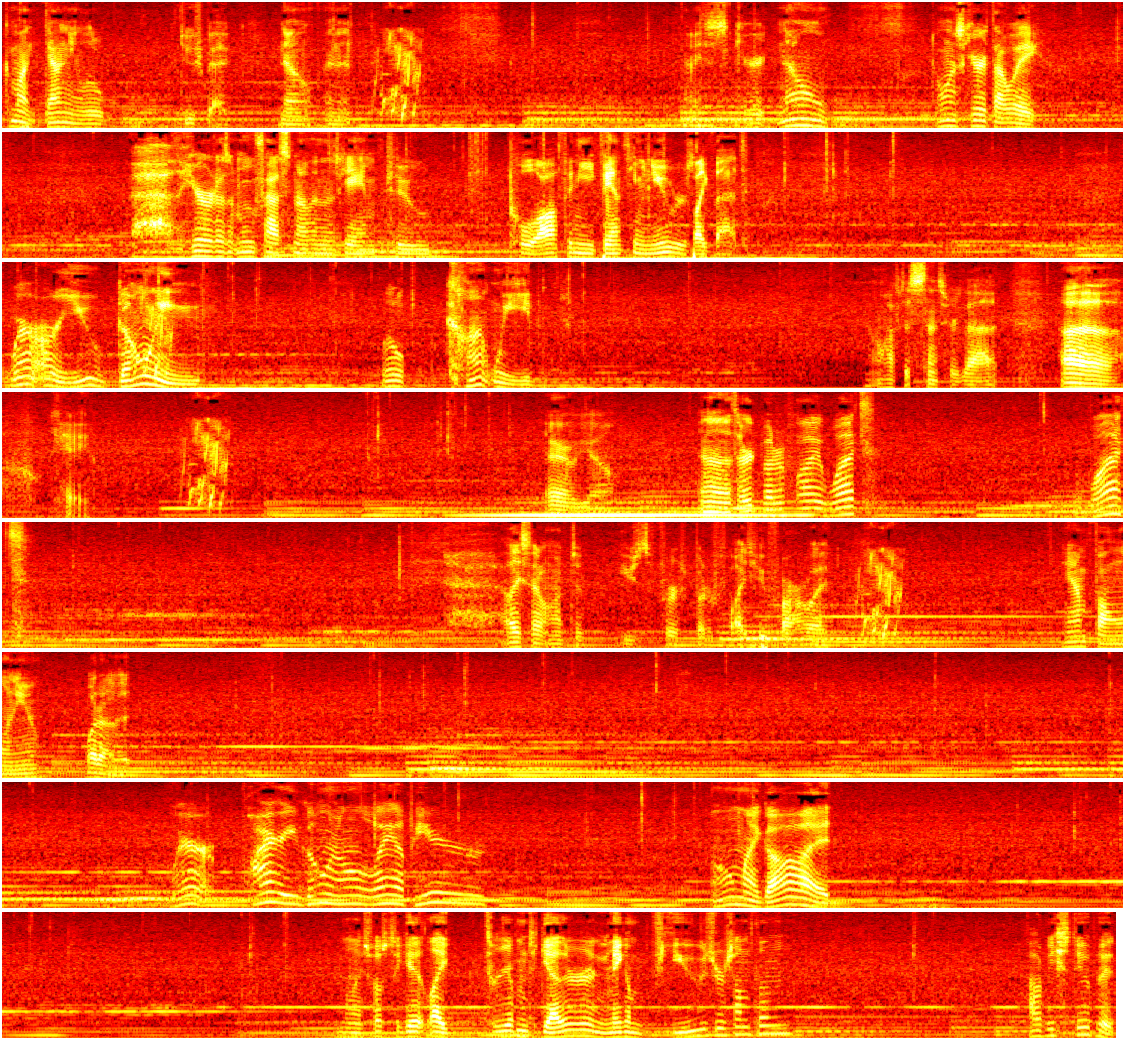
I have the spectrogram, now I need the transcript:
Come on, down you little douchebag. No, and then. I scare it. No! Don't want to scare it that way. Ah, the hero doesn't move fast enough in this game to pull off any fancy maneuvers like that. Where are you going? Little cuntweed. I'll have to censor that. Uh, okay. There we go. And the third butterfly? What? What? At least I don't have to use the first butterfly too far away. Yeah, I'm following you. What of it? Are you going all the way up here? Oh my god. Am I supposed to get like three of them together and make them fuse or something? That would be stupid.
